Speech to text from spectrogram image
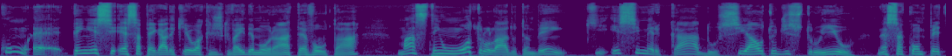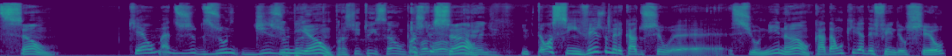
com, é, tem esse, essa pegada que eu acredito que vai demorar até voltar, mas tem um outro lado também que esse mercado se autodestruiu nessa competição, que é uma desu- desu- desunião. Prostituição. Prostituição. rolou. Então, assim, em vez do mercado se, eh, se unir, não, cada um queria defender o seu.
